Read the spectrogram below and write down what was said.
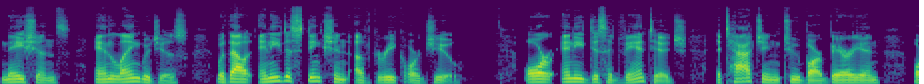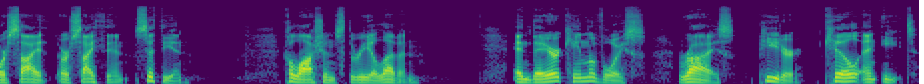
nations, and languages without any distinction of Greek or Jew, or any disadvantage attaching to barbarian or, Scyth- or Scythian. Scythian. Colossians 3:11. And there came a voice, Rise, Peter, kill and eat.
